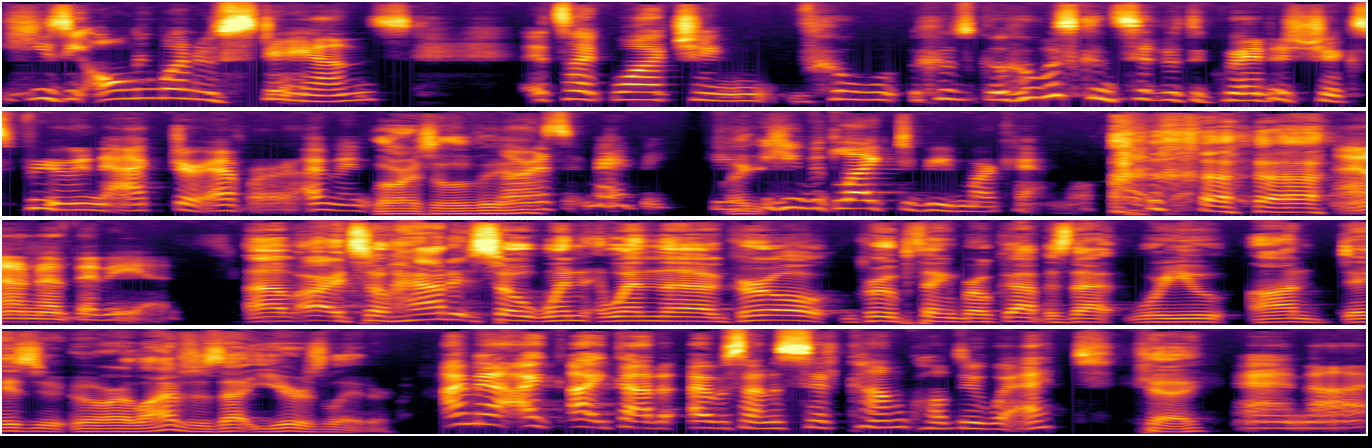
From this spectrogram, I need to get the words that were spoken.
He's the only one who stands. It's like watching who who's who was considered the greatest Shakespearean actor ever. I mean, Laurence Olivier. Laurence, maybe he, Like- he would like to be Mark Hamill. but I don't know that he is. Um, all right. So how did so when when the girl group thing broke up? Is that were you on Days of Our Lives? Or is that years later? I mean, I I got I was on a sitcom called Duet. Okay. And uh,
